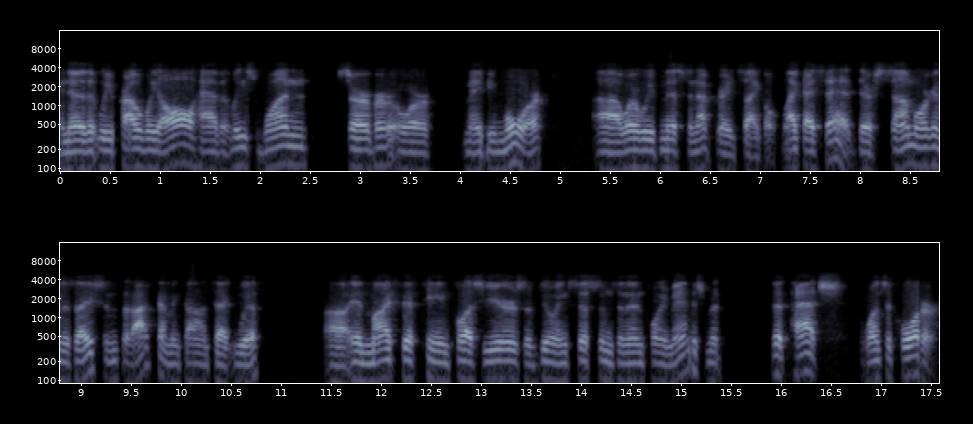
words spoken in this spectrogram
I know that we probably all have at least one server or maybe more uh, where we've missed an upgrade cycle. Like I said, there's some organizations that I've come in contact with uh, in my 15 plus years of doing systems and endpoint management that patch once a quarter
